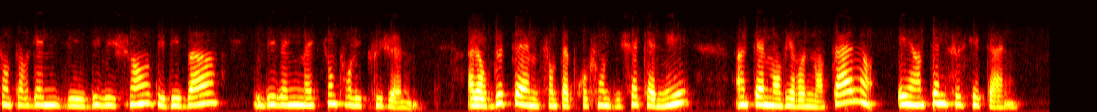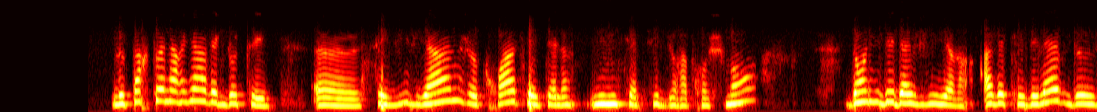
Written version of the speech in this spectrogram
sont organisés des échanges, des débats ou des animations pour les plus jeunes. Alors deux thèmes sont approfondis chaque année, un thème environnemental et un thème sociétal. Le partenariat avec Doté, euh, c'est Viviane, je crois, qui a été l'initiative du rapprochement, dans l'idée d'agir avec les élèves, de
